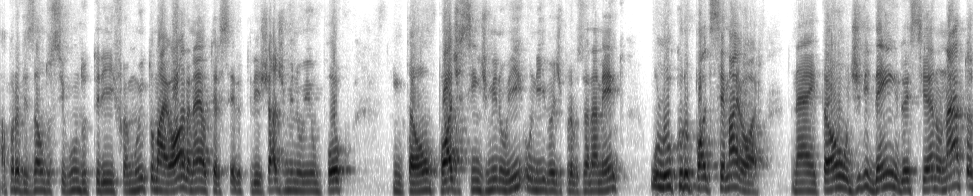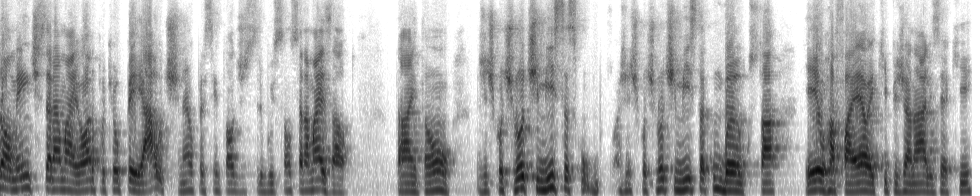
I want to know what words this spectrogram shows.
a provisão do segundo tri foi muito maior, né, o terceiro tri já diminuiu um pouco então, pode sim diminuir o nível de provisionamento, o lucro pode ser maior. Né? Então, o dividendo esse ano naturalmente será maior, porque o payout, né, o percentual de distribuição, será mais alto. Tá? Então, a gente continua otimistas com a gente continua otimista com bancos, tá? Eu, Rafael, a equipe de análise aqui,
